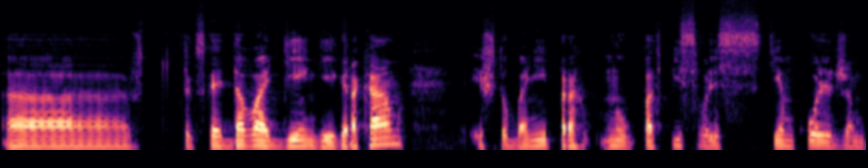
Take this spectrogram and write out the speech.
а, так сказать, давать деньги игрокам, и чтобы они ну, подписывались с тем колледжем,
